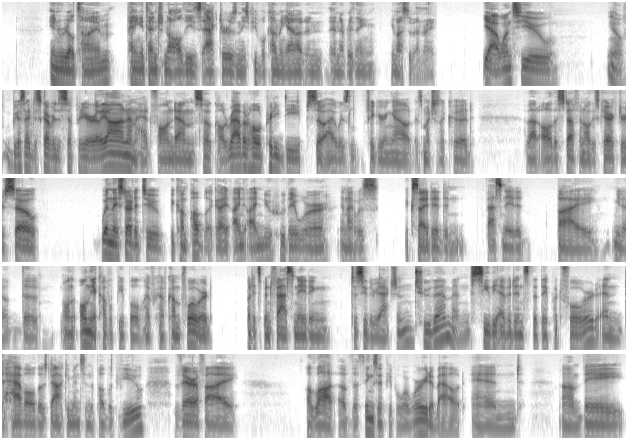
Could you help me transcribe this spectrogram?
in real time paying attention to all these actors and these people coming out and and everything? You must have been right. yeah, once you you know, because I discovered this stuff pretty early on and I had fallen down the so called rabbit hole pretty deep. So I was figuring out as much as I could about all this stuff and all these characters. So when they started to become public, I, I, I knew who they were and I was excited and fascinated by, you know, the only a couple people have, have come forward, but it's been fascinating to see the reaction to them and see the evidence that they put forward and to have all those documents in the public view verify a lot of the things that people were worried about. And um, they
